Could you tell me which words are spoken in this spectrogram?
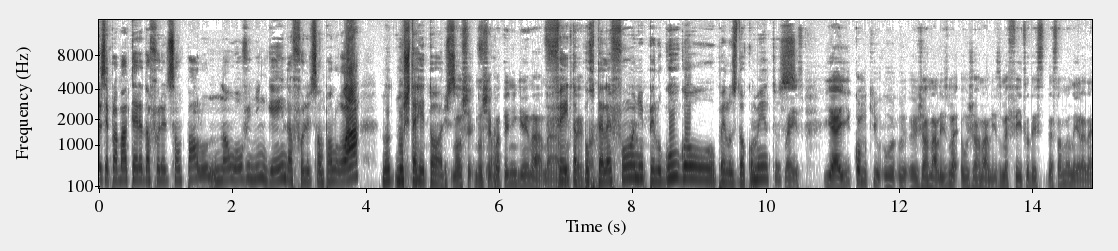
exemplo, a matéria da Folha de São Paulo, não houve ninguém da Folha de São Paulo lá no, nos territórios. Não, che não chegou a ter ninguém na. na Feita por telefone, não. pelo Google, pelos documentos. É isso. E aí, como que o, o, o jornalismo, é, o jornalismo é feito desse, dessa maneira, né?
